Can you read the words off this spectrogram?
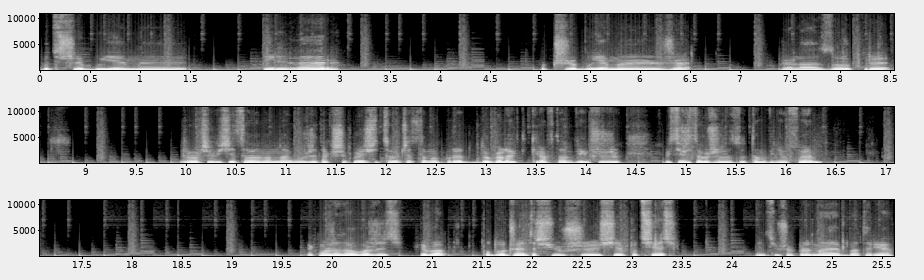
Potrzebujemy silver. Potrzebujemy że żelazo, które które oczywiście całe mam na górze. Tak szykuję się cały czas tam akurat do Galactic Crafta. Większość, że myślę, że całe żelazo tam wyniosłem. Jak można zauważyć, chyba podłączyłem też już y, się pod sieć. Więc już akurat mamy baterię.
